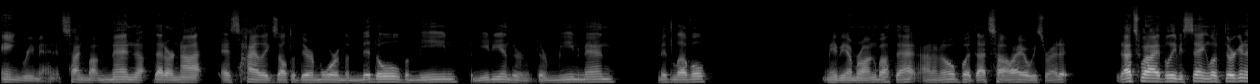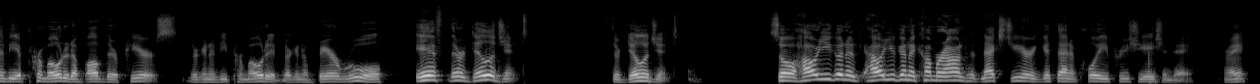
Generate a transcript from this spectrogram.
angry men. It's talking about men that are not as highly exalted. They're more in the middle, the mean, the median. They're, they're mean men, mid-level. Maybe I'm wrong about that. I don't know, but that's how I always read it. That's what I believe he's saying. Look, they're going to be promoted above their peers. They're going to be promoted. They're going to bear rule if they're diligent. If they're diligent. So how are you going to how are you going to come around next year and get that employee appreciation day, right?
